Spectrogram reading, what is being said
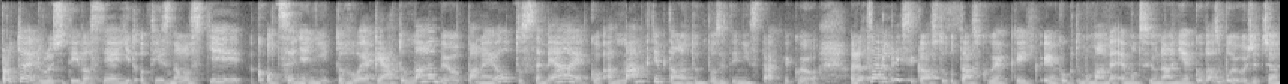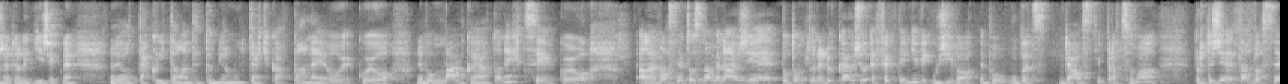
Proto je důležité vlastně jít od té znalosti k ocenění toho, jak já to mám, jo, pane, jo, to jsem já, jako, a mám k těm talentům pozitivní vztah, jako jo. A docela dobrý si klást tu otázku, jaký, jakou k tomu máme emocionální jako vazbu, jo, že třeba řada lidí řekne, no jo, takový talenty to měl můj taťka, pane, jo, jako jo, nebo mamka, já to nechci, jako jo. Ale vlastně to znamená, že potom to nedokážu efektivně využívat, nebo vůbec dál s tím pracovat, protože je tam vlastně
